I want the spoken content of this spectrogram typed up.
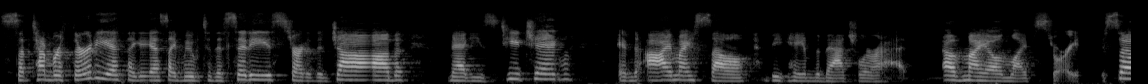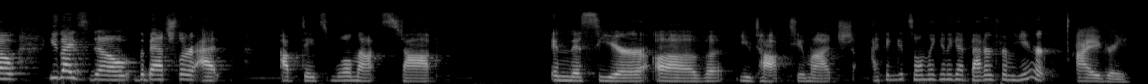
September 30th, I guess I moved to the city, started a job. Maggie's teaching, and I myself became the bachelorette of my own life story. So, you guys know the bachelorette updates will not stop in this year of you talk too much. I think it's only going to get better from here. I agree.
